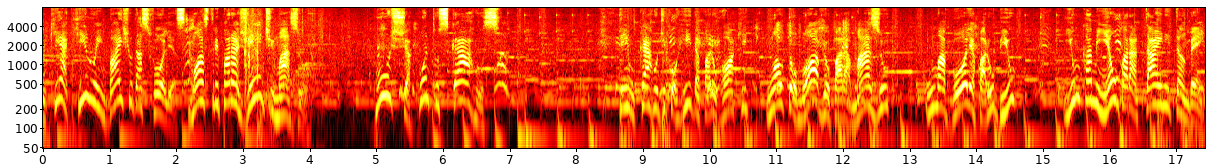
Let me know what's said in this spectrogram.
O que é aquilo embaixo das folhas? Mostre para a gente, Mazo. Puxa, quantos carros! Tem um carro de corrida para o Rock, um automóvel para Mazo, uma bolha para o Bill e um caminhão para a Tiny também.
